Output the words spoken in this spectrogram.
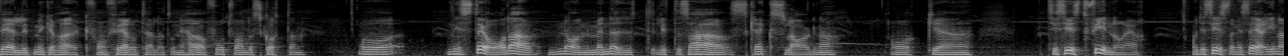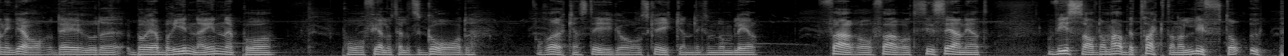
väldigt mycket rök från fjällhotellet och ni hör fortfarande skotten. Och ni står där någon minut lite så här skräckslagna och eh, till sist finner er. Och det sista ni ser innan ni går det är hur det börjar brinna inne på, på fjällhotellets gård. Och röken stiger och skriken liksom de blir färre och färre. Och till sist ser ni att vissa av de här betraktarna lyfter upp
